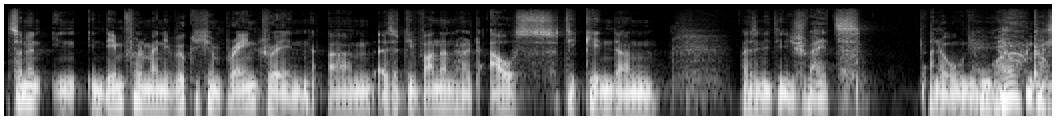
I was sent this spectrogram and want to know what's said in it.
Sondern in, in dem Fall meine ich wirklich einen Brain Drain. Ähm, also die wandern halt aus. Die gehen dann, weiß ich nicht, in die Schweiz an der Uni. Welcome.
